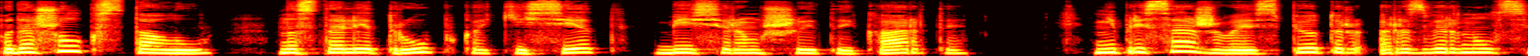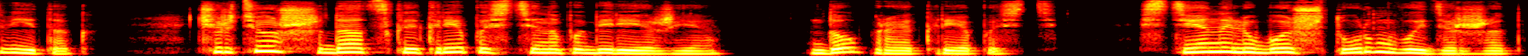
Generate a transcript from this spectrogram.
Подошел к столу, на столе трубка, кисет, бисером шитый, карты. Не присаживаясь, Петр развернул свиток. Чертеж датской крепости на побережье. Добрая крепость. Стены любой штурм выдержат.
